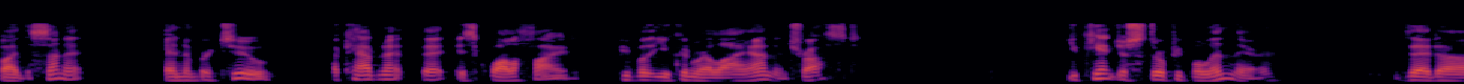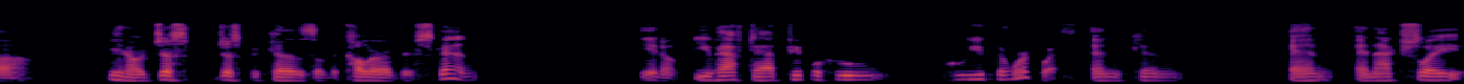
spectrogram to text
by the Senate, and number two, a cabinet that is qualified, people that you can rely on and trust, you can't just throw people in there that uh, you know just just because of the color of their skin. You know, you have to have people who who you can work with and can and and actually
